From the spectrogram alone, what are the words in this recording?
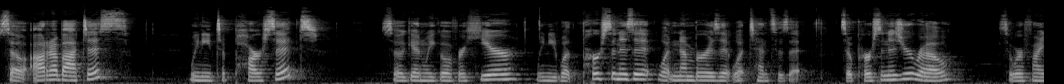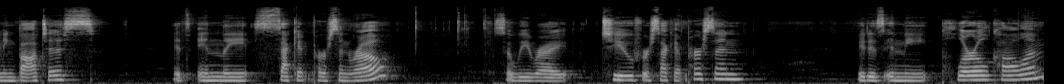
So arabatis, we need to parse it. So again, we go over here. We need what person is it, what number is it, what tense is it. So person is your row. So we're finding batis. It's in the second person row. So we write two for second person. It is in the plural column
